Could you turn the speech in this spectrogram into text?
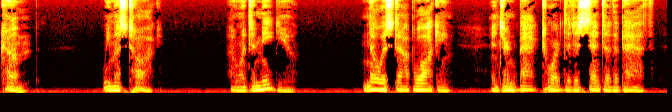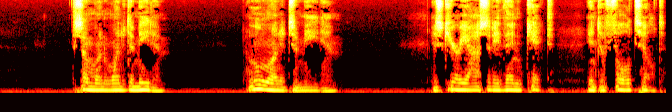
Come. We must talk. I want to meet you. Noah stopped walking and turned back toward the descent of the path. Someone wanted to meet him. Who wanted to meet him? His curiosity then kicked into full tilt.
